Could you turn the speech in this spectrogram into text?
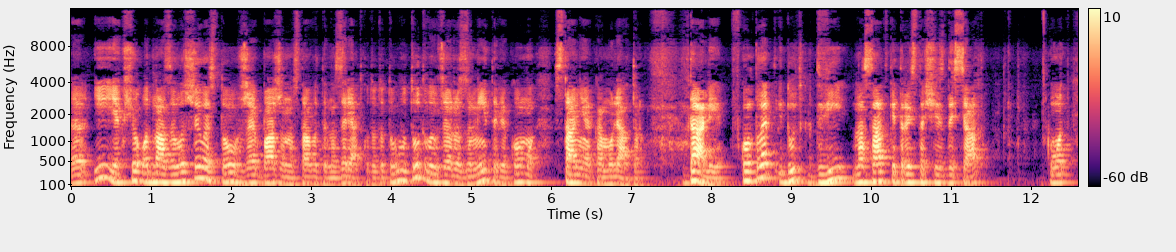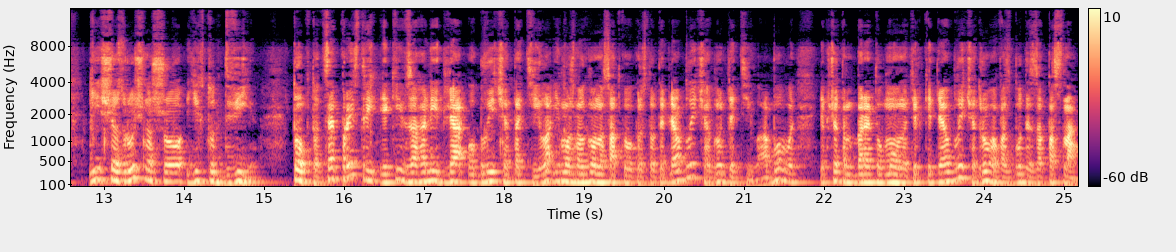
Е, І якщо одна залишилась, то вже бажано ставити на зарядку. Тобто тут ви вже розумієте, в якому стані акумулятор. Далі, в комплект йдуть дві насадки 360. От. І що зручно, що їх тут дві. Тобто це пристрій, який взагалі для обличчя та тіла, і можна одну насадку використовувати для обличчя, одну для тіла. Або ви, якщо там берете умовно тільки для обличчя, друга у вас буде запасна.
